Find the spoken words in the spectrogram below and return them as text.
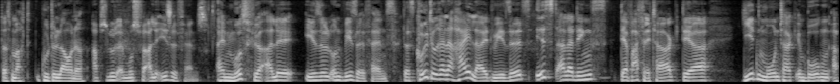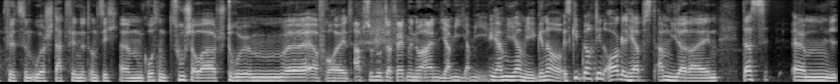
Das macht gute Laune. Absolut ein Muss für alle Eselfans. Ein Muss für alle Esel- und Wesel-Fans. Das kulturelle Highlight Wesels ist allerdings der Waffeltag, der jeden Montag im Bogen ab 14 Uhr stattfindet und sich ähm, großen Zuschauerströmen äh, erfreut. Absolut, da fällt mir nur ein Yummy Yummy. Yummy, yummy, genau. Es gibt noch den Orgelherbst am Niederrhein, das ähm,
